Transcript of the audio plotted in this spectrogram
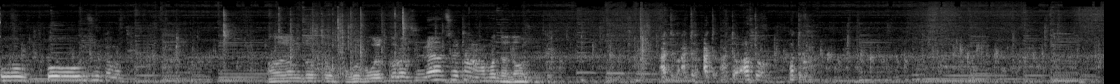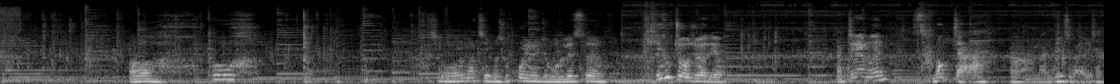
오오 설탕 같아. 어느 정도 또 보글보글 끓어주면 설탕을 한 번 더 넣어주면 돼요. 아 뜨거 아 뜨거 아 뜨거 아 뜨거 아 뜨거 아 뜨거 지금 얼마째 이거 섞고 있는지 모르겠어요. 계속 저어줘야 돼요. 그냥 잼은 사 먹자. 어, 만들지 말자.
